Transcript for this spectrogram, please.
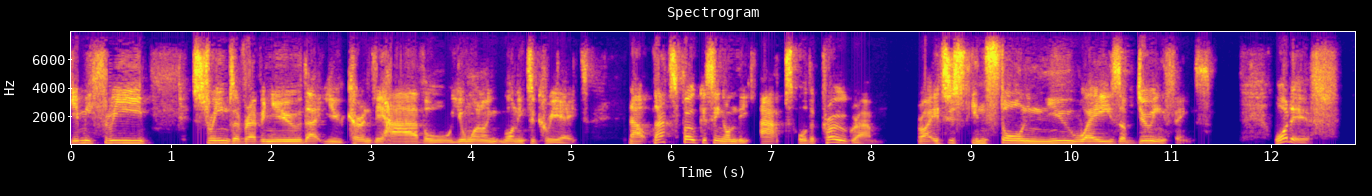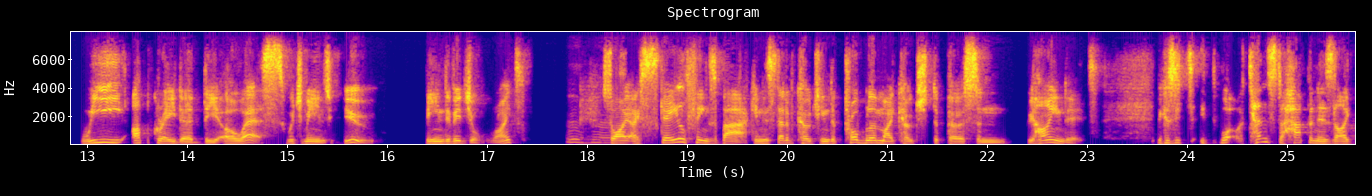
give me three streams of revenue that you currently have or you're wanting, wanting to create. Now that's focusing on the apps or the program, right? It's just installing new ways of doing things. What if we upgraded the OS, which means you, the individual, right? Mm-hmm. So I, I scale things back, and instead of coaching the problem, I coach the person behind it. Because it, it what tends to happen is like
